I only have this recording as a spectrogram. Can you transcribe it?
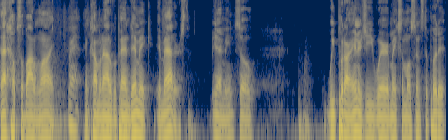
that helps the bottom line. Right. And coming out of a pandemic, it matters. You know what I mean? So we put our energy where it makes the most sense to put it,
